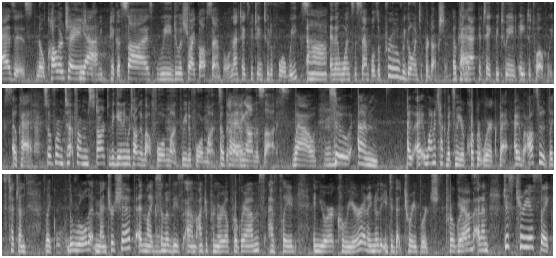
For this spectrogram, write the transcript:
As is, no color changes. Yeah. We pick a size. We do a strike off sample, and that takes between two to four weeks. Uh-huh. And then once the sample is approved, we go into production. Okay. And that could take between eight to twelve weeks. Okay. So from t- from start to beginning, we're talking about four months, three to four months, Okay. depending on the size. Wow. So um, I, I want to talk about some of your corporate work, but I also would like to touch on like the role that mentorship and like some of these um, entrepreneurial programs have played in your career. And I know that you did that Tory Burch program, Yes. and I'm just curious, like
